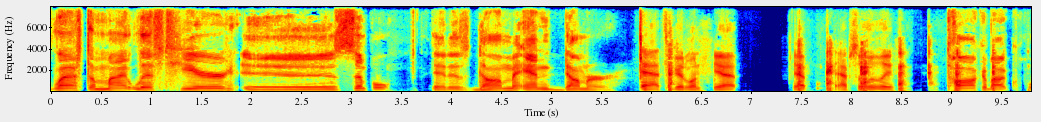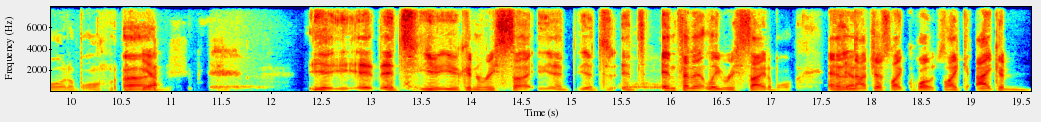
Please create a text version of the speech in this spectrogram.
Last on my list here is simple. It is Dumb and Dumber. Yeah, that's a good one. Yeah. Yep. Absolutely. Talk about quotable. Uh, Yep. It, it's you. You can recite. It, it's it's infinitely recitable, and Yep. not just like quotes. Like I could,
